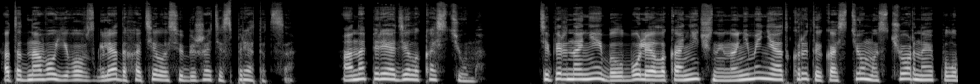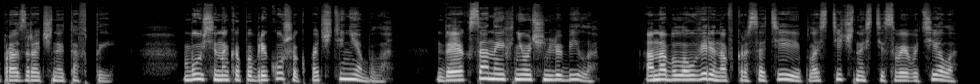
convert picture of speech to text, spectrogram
От одного его взгляда хотелось убежать и спрятаться. Она переодела костюм. Теперь на ней был более лаконичный, но не менее открытый костюм из черной полупрозрачной тофты. Бусинок и побрякушек почти не было — да и Оксана их не очень любила. Она была уверена в красоте и пластичности своего тела,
